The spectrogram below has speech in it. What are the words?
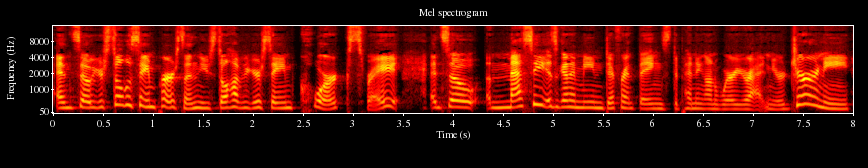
And so you're still the same person. You still have your same quirks, right? And so messy is going to mean different things depending on where you're at in your journey.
